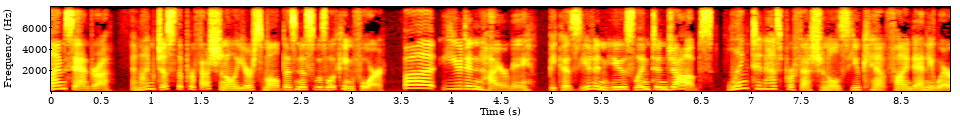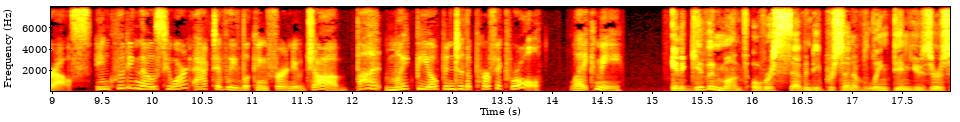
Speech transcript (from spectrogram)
I'm Sandra, and I'm just the professional your small business was looking for. But you didn't hire me because you didn't use LinkedIn jobs. LinkedIn has professionals you can't find anywhere else, including those who aren't actively looking for a new job, but might be open to the perfect role, like me. In a given month, over 70% of LinkedIn users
